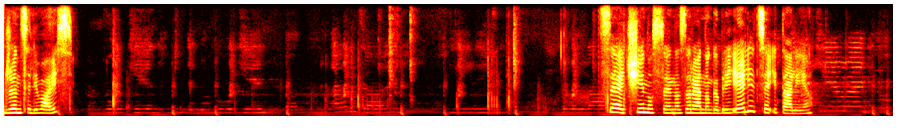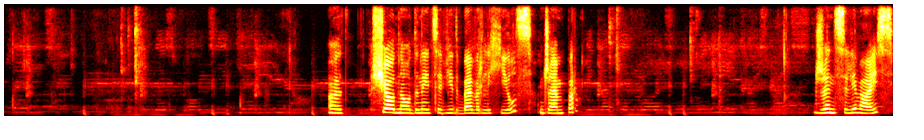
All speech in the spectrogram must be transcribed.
Джинси Levi's. Це чинуси Назарено Габріелі, це Італія. Е, Ще одна одиниця від Beverly Hills, джемпер. Джинси Levi's.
